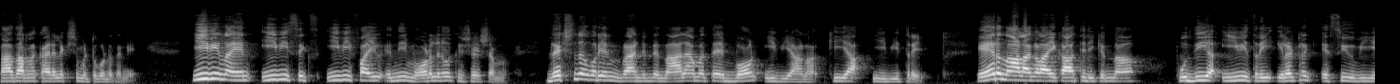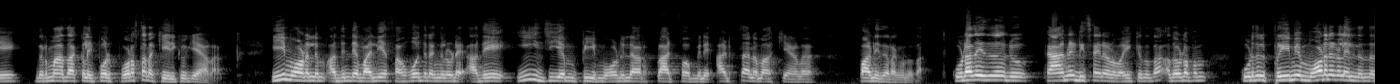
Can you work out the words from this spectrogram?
സാധാരണക്കാരെ ലക്ഷ്യമിട്ടുകൊണ്ട് തന്നെ. E V nine E V six E V five എന്നീ മോഡലുകൾക്ക് ശേഷം ദക്ഷിണ കൊറിയൻ ബ്രാൻഡിന്റെ നാലാമത്തെ ബോൺ ഇ വി ആണ് കിയ ഇ വി ത്രീ ഏറെ നാളുകളായി കാത്തിരിക്കുന്ന പുതിയ E V three electric S U വിയെ നിർമ്മാതാക്കൾ ഇപ്പോൾ പുറത്തിറക്കിയിരിക്കുകയാണ്. ഈ മോഡലും അതിന്റെ വലിയ സഹോദരങ്ങളുടെ അതേ E G M P modular പ്ലാറ്റ്ഫോമിനെ അടിസ്ഥാനമാക്കിയാണ് പണിതിറങ്ങുന്നത്. കൂടാതെ ഇത് ഒരു ഫാമിലി ഡിസൈനാണ് വഹിക്കുന്നത്. അതോടൊപ്പം കൂടുതൽ പ്രീമിയം മോഡലുകളിൽ നിന്ന്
